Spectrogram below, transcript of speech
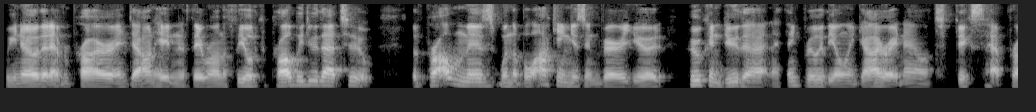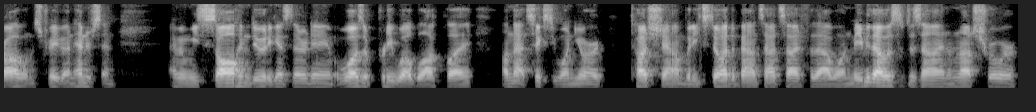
We know that Evan Pryor and Dallan Hayden, if they were on the field, could probably do that too. The problem is when the blocking isn't very good, who can do that? And I think really the only guy right now to fix that problem is TreVeyon Henderson. I mean, we saw him do it against Notre Dame. It was a pretty well blocked play on that 61 yard touchdown, but he still had to bounce outside for that one. Maybe that was the design. I'm not sure.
